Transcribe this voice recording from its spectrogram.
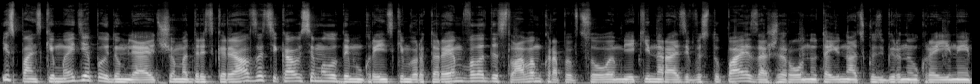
Іспанські медіа повідомляють, що мадридський реал зацікавився молодим українським воротарем Владиславом Крапивцовим, який наразі виступає за Жирону та юнацьку збірну України.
